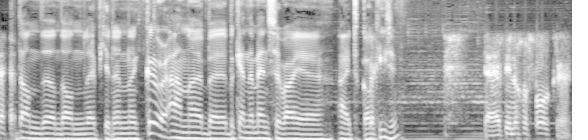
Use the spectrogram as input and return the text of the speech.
dan, dan, dan heb je een, een keur aan eh, be- bekende mensen waar je uit kan kiezen. ja, heb je nog een voorkeur?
